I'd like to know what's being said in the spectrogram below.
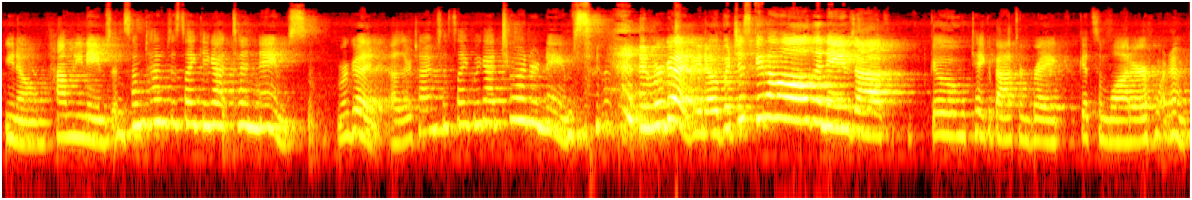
you know, how many names. And sometimes it's like you got 10 names. We're good. Other times it's like we got 200 names. and we're good, you know, but just get all the names out. Go take a bathroom break, get some water, whatever.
